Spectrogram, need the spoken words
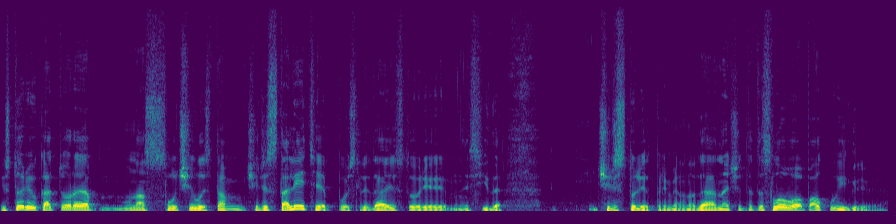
историю, которая у нас случилась там через столетие после, да, истории Сида, через сто лет примерно, да, значит, это слово о полку Игореве,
